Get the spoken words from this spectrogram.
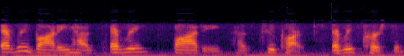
every body has every body has two parts. Every person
